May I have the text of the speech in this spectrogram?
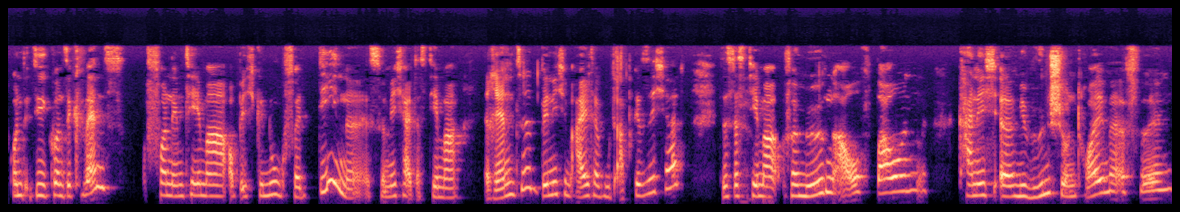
Und die Konsequenz von dem Thema, ob ich genug verdiene, ist für mich halt das Thema Rente, bin ich im Alter gut abgesichert? Das ist das ja. Thema Vermögen aufbauen, kann ich äh, mir Wünsche und Träume erfüllen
